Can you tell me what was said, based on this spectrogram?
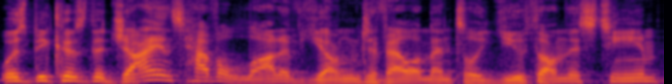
was because the Giants have a lot of young developmental youth on this team.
